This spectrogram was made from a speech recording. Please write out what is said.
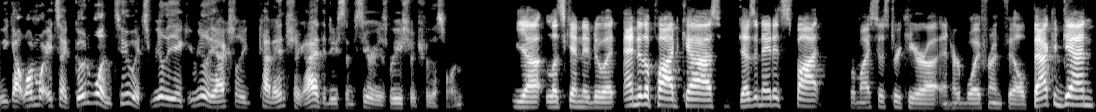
we got one more. It's a good one too. It's really, really actually kind of interesting. I had to do some serious research for this one. Yeah, let's get into it. End of the podcast. Designated spot for my sister Kira and her boyfriend Phil. Back again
